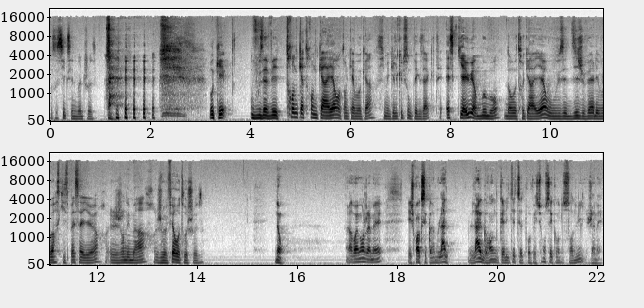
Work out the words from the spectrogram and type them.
pense aussi que c'est une bonne chose. ok, vous avez 34 ans de carrière en tant qu'avocat, si mes calculs sont exacts. Est-ce qu'il y a eu un moment dans votre carrière où vous vous êtes dit je vais aller voir ce qui se passe ailleurs, j'en ai marre, je veux faire autre chose? Non. Alors vraiment jamais. Et je crois que c'est quand même là la grande qualité de cette profession, c'est qu'on ne s'ennuie jamais.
